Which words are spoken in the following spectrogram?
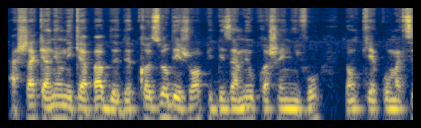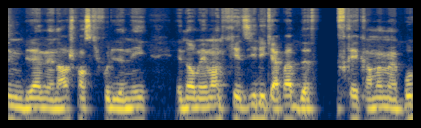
À chaque année, on est capable de, produire des joueurs et de les amener au prochain niveau. Donc, pour Maxime Billet-Ménard, je pense qu'il faut lui donner énormément de crédit. Il est capable d'offrir quand même un beau,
